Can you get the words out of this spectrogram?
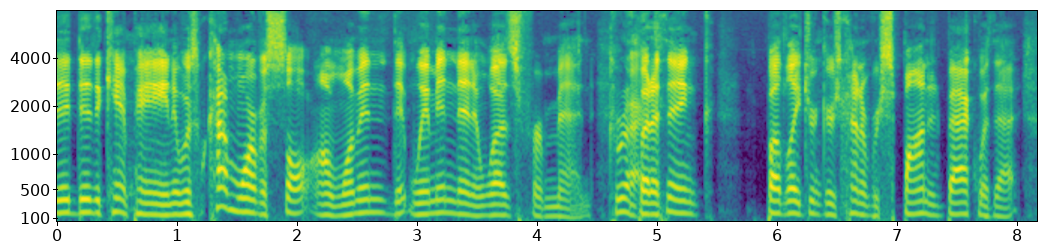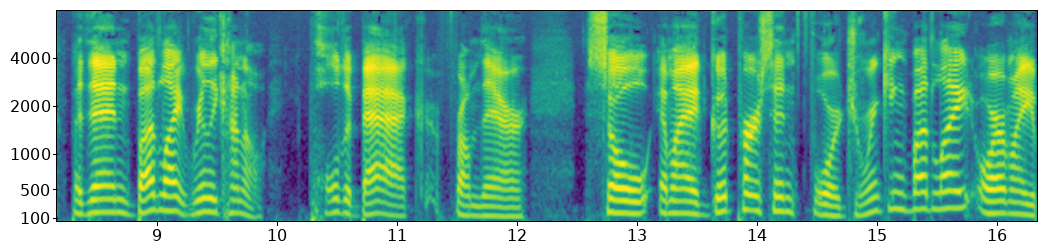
they did the campaign, it was kind of more of assault on women that women than it was for men. Correct. But I think Bud Light drinkers kind of responded back with that. But then Bud Light really kind of pulled it back from there. So am I a good person for drinking Bud Light or am I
